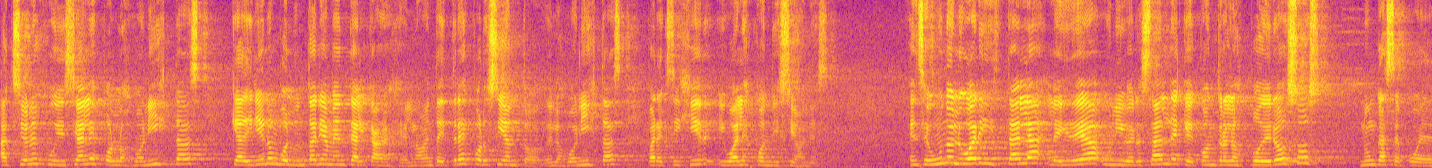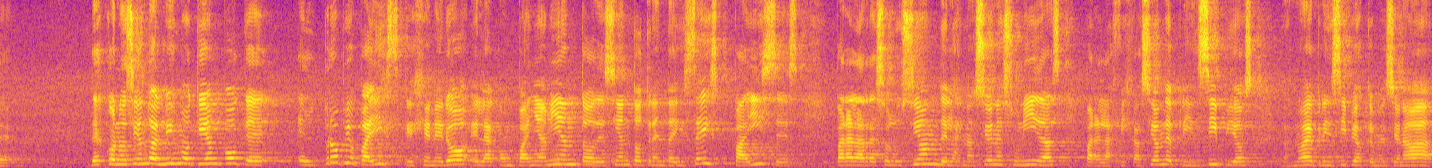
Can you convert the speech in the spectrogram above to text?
acciones judiciales por los bonistas que adhirieron voluntariamente al canje, el 93% de los bonistas, para exigir iguales condiciones. En segundo lugar, instala la idea universal de que contra los poderosos nunca se puede, desconociendo al mismo tiempo que el propio país que generó el acompañamiento de 136 países para la resolución de las Naciones Unidas, para la fijación de principios, los nueve principios que mencionaba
